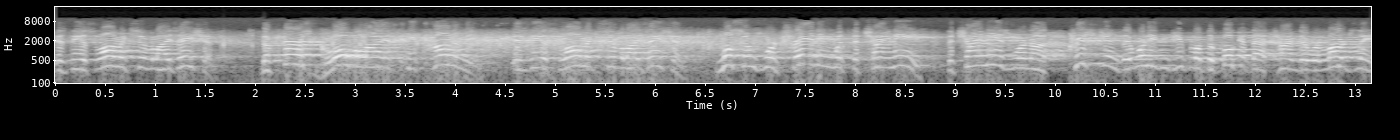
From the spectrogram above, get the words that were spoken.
is the Islamic civilization. The first globalized economy is the Islamic civilization. Muslims were trading with the Chinese. The Chinese were not Christians. They weren't even people of the book at that time. They were largely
